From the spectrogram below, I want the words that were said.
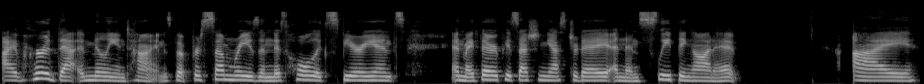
I've heard that a million times. But for some reason, this whole experience and my therapy session yesterday, and then sleeping on it, I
